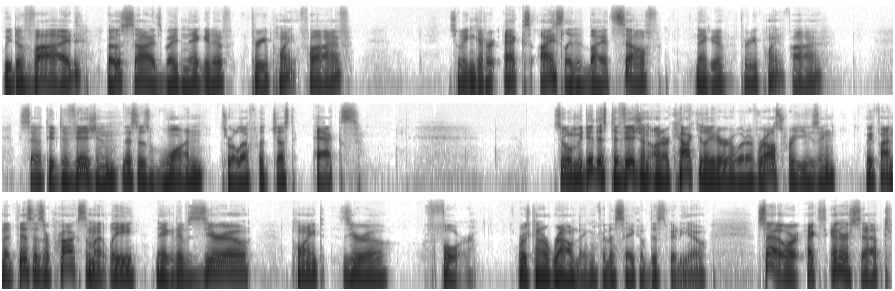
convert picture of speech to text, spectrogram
we divide both sides by negative 3.5 so we can get our x isolated by itself, negative 3.5. So through division, this is 1, so we're left with just x. So when we do this division on our calculator or whatever else we're using, we find that this is approximately negative 0.04. We're just kind of rounding for the sake of this video. So our x-intercept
